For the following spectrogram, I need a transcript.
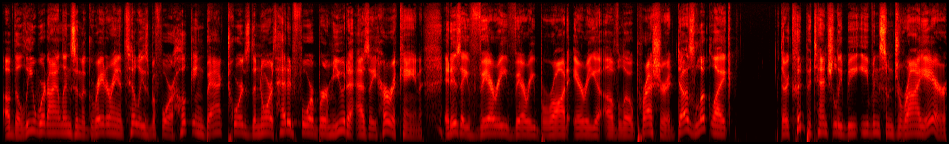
of the Leeward Islands and the Greater Antilles before hooking back towards the north, headed for Bermuda as a hurricane. It is a very, very broad area of low pressure. It does look like there could potentially be even some dry air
